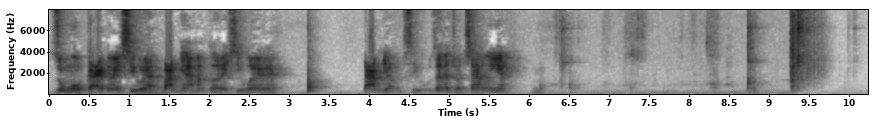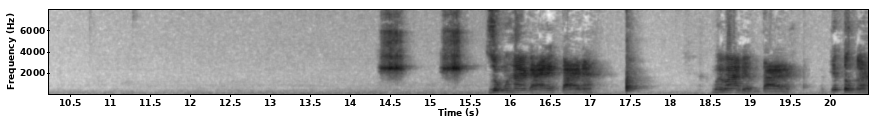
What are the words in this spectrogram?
dùng một cái tôi đánh xỉu này bán nhà bán cửa đánh xỉu cái này này. 8 điểm xỉu rất là chuẩn xác luôn anh em? Dùng hai cái đánh tài này. 13 điểm tài này. Tiếp tục này.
